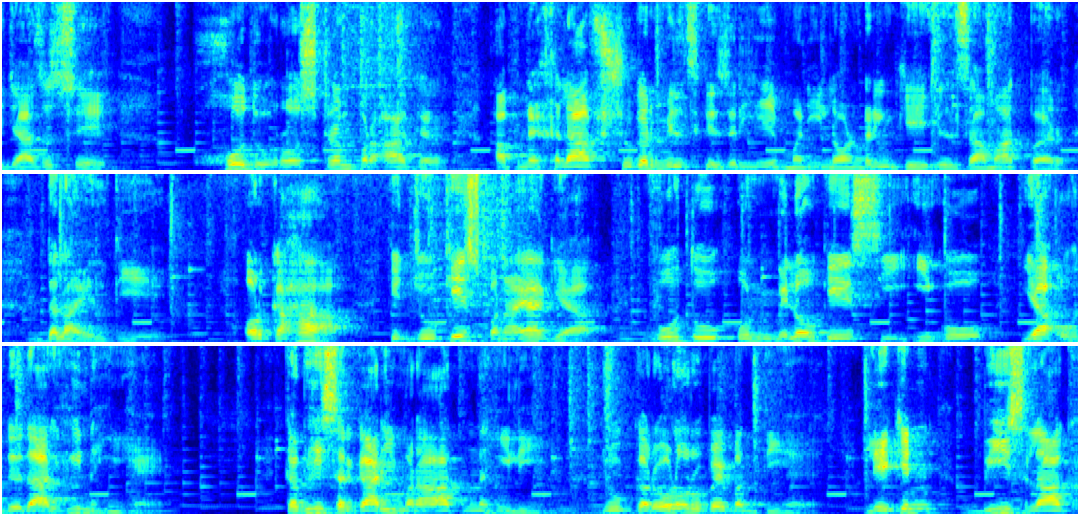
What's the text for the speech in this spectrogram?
इजाज़त से खुद रोस्ट्रम पर आकर अपने खिलाफ शुगर मिल्स के ज़रिए मनी लॉन्ड्रिंग के इल्ज़ाम पर दलाइल दिए और कहा कि जो केस बनाया गया, वो तो उन मिलों के सीईओ या अहदेदार ही नहीं हैं। कभी सरकारी मराहत नहीं ली, जो करोड़ों रुपए बनती हैं, लेकिन 20 लाख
